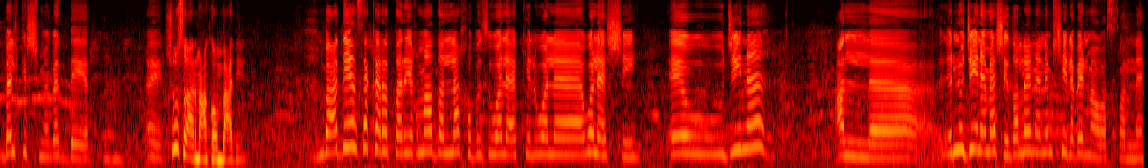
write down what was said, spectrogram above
بالكشمة بالدير إيه. شو صار معكم بعدين؟ بعدين سكر الطريق ما ضل لا خبز ولا أكل ولا ولا شيء إيه وجينا على إنه جينا مشي ضلينا نمشي لبين ما وصلنا.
